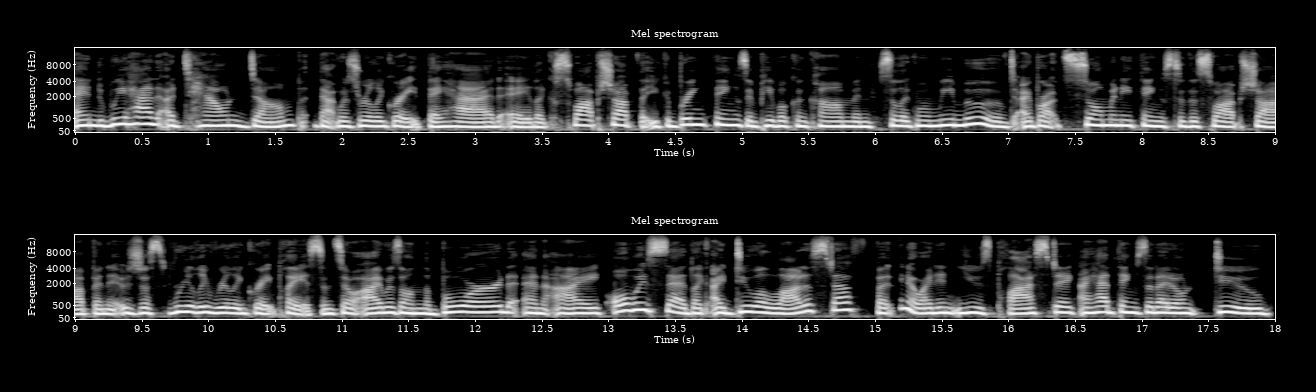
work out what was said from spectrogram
And we had a town dump that was really great. They had a like swap shop that you could bring things and people can come. And so like when we moved, I brought so many things to the swap shop and it was just really, really great place. And so I was on the board and I always said like I do a lot of stuff, but you know, I didn't use plastic. I had things that I don't do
